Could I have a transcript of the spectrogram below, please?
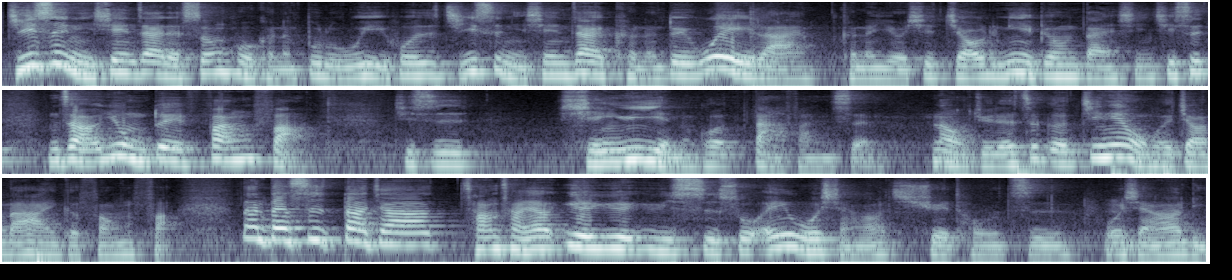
即使你现在的生活可能不如意，或者是即使你现在可能对未来可能有些焦虑，你也不用担心。其实你只要用对方法，其实咸鱼也能够大翻身。那我觉得这个今天我会教大家一个方法。那但是大家常常要跃跃欲试，说：“诶，我想要学投资，我想要理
